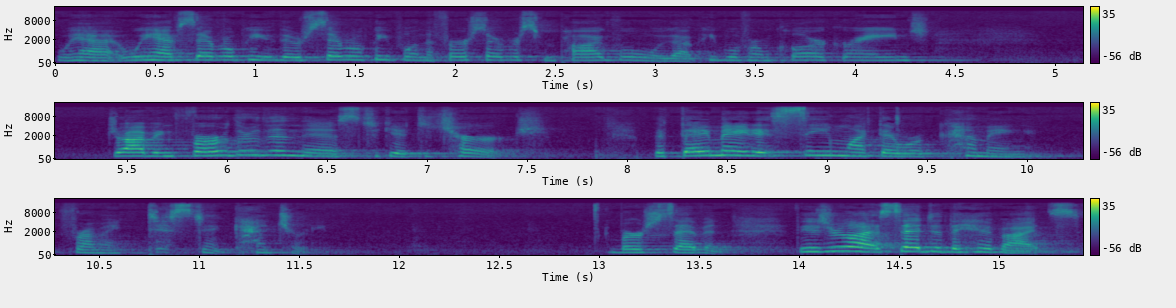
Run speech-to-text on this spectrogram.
We have, we have several people, there were several people in the first service from Pikeville, and we got people from Clarkrange driving further than this to get to church. But they made it seem like they were coming from a distant country. Verse 7 The Israelites said to the Hivites,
